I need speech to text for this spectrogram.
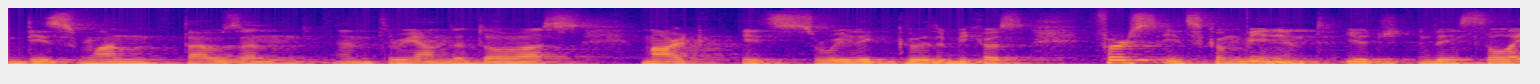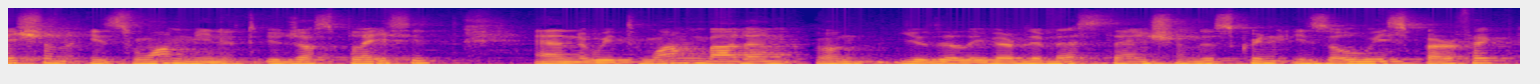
this $1,300 mark is really good because first it's convenient. You, the installation is one minute. You just place it and with one button on, you deliver the best tension. The screen is always perfect.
